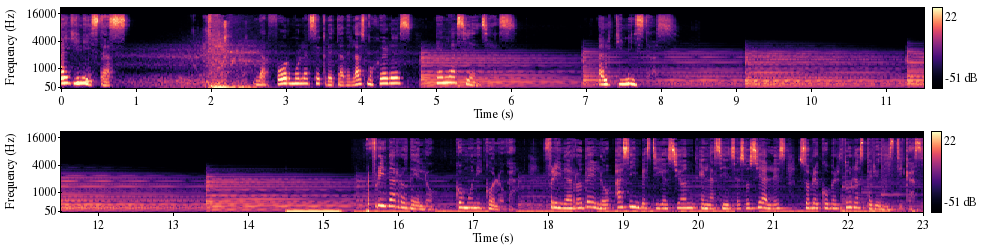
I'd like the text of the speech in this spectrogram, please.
Alquimistas. La fórmula secreta de las mujeres en las ciencias. Alquimistas. Frida Rodelo, comunicóloga. Frida Rodelo hace investigación en las ciencias sociales sobre coberturas periodísticas.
